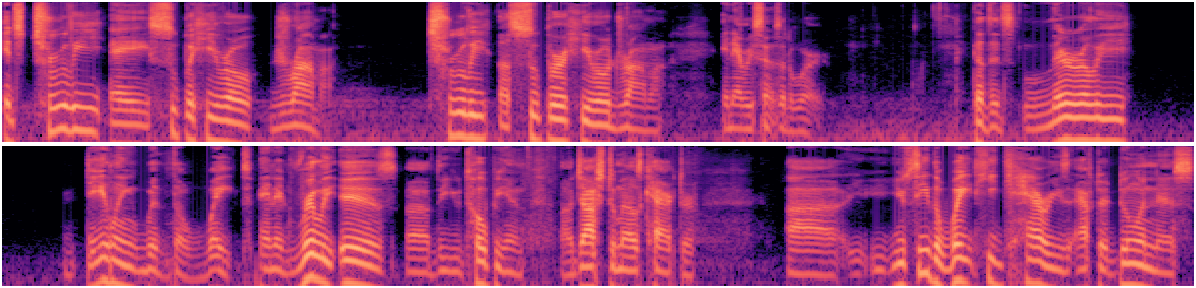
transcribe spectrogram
it's truly a superhero drama. Truly a superhero drama in every sense of the word. Because it's literally dealing with the weight and it really is uh, the utopian uh, Josh Duhamel's character, uh, you see the weight he carries after doing this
